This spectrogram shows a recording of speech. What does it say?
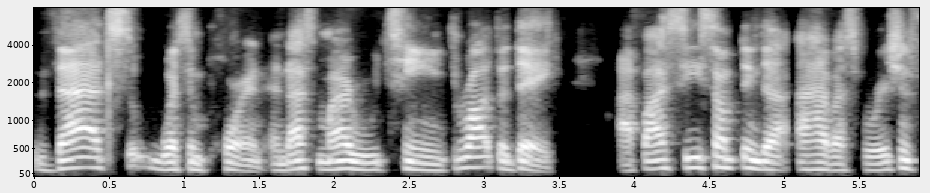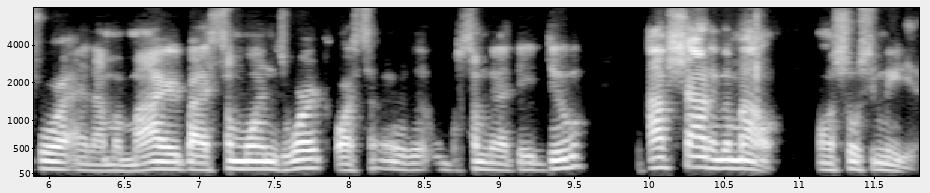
That's what's important. And that's my routine throughout the day if I see something that I have aspirations for and I'm admired by someone's work or something that they do, I'm shouting them out on social media.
